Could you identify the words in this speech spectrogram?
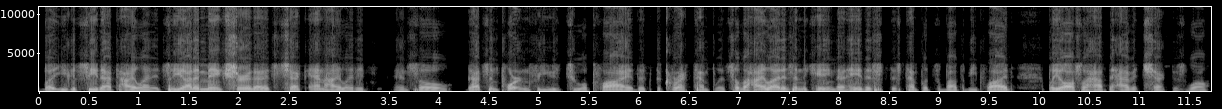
but you can see that's highlighted. So you got to make sure that it's checked and highlighted. And so that's important for you to apply the, the correct template. So the highlight is indicating that, hey, this, this template's about to be applied, but you also have to have it checked as well.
